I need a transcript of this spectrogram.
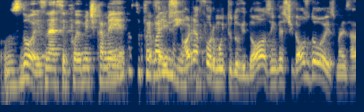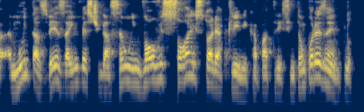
os dois, né? Se foi o medicamento, é, se foi o alimento. Se a história for muito duvidosa, investigar os dois, mas a, ah, muitas vezes a investigação envolve só a história clínica, Patrícia. Então, por exemplo,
